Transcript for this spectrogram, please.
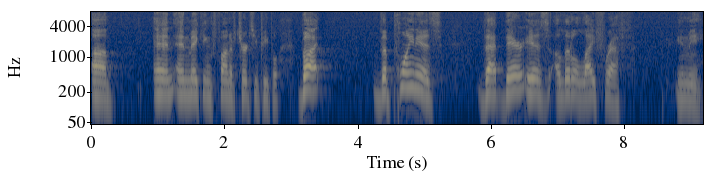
um, and, and making fun of churchy people. But the point is that there is a little life ref in me.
